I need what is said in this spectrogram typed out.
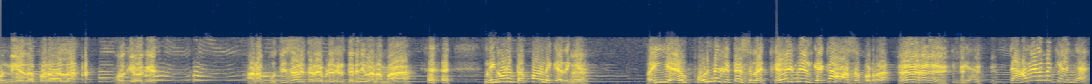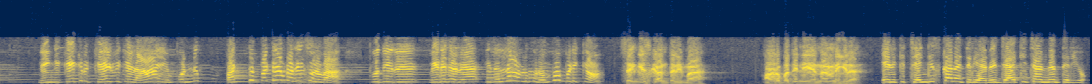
ஒன்னு ஏதோ பரவாயில்ல. Okay okay. ஆனா புத்திசாலித்தனம் எப்படி இருக்குன்னு தெரிஞ்சு வேணாமா? நீங்க ஒண்ணும் தப்பா நினைக்காதீங்க. பையன் பொண்ணு கிட்ட சில கேள்விகள் கேட்க ஆசைப்படுறான்? தாராளமா கேளுங்க. நீங்க கேக்குற கேள்விக்கெல்லாம் என் பொண்ணு பட்டு பட்டு பதில் சொல்லுவா. புதிரு விடுகதை இதெல்லாம் அவளுக்கு ரொம்ப பிடிக்கும். செங்கிஸ்கான் தெரியுமா? அவரை பத்தி நீ என்ன நினைக்கிற? எனக்கு செங்கிஸ்கான தெரியாது ஜாக்கி சான் தான் தெரியும்.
